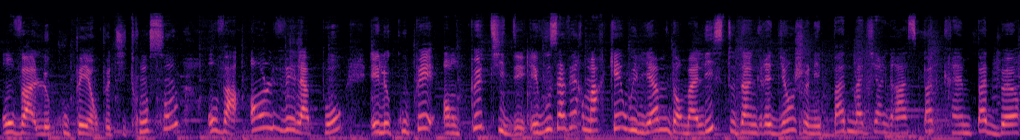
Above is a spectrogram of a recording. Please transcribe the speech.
On va le couper en petits tronçons, on va enlever la peau et le couper en petits dés. Et vous avez remarqué, William, dans ma liste d'ingrédients, je n'ai pas de matière grasse, pas de crème, pas de beurre,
